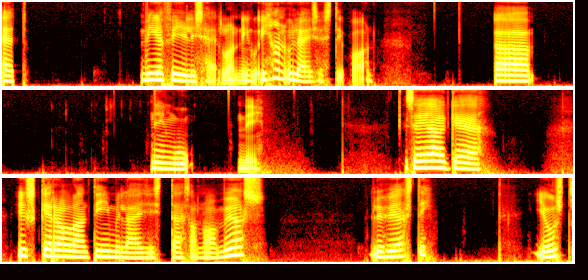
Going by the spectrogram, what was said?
että mikä fiilis heillä on, niin kuin ihan yleisesti vaan. Öö, niin kuin, niin. Sen jälkeen yksi kerrallaan tiimiläisistä sanoo myös lyhyesti just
